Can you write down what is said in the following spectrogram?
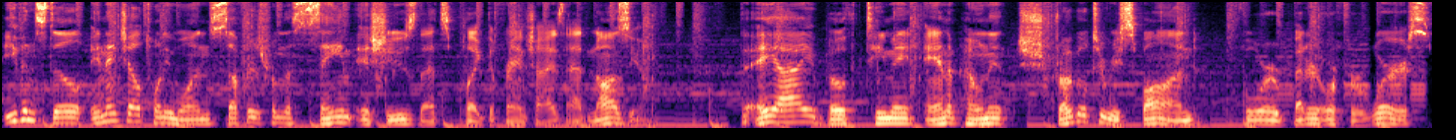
Even still, NHL 21 suffers from the same issues that's plagued the franchise ad nauseum. The AI, both teammate and opponent, struggle to respond, for better or for worse,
